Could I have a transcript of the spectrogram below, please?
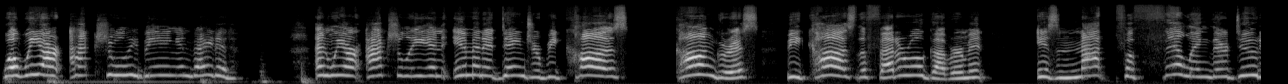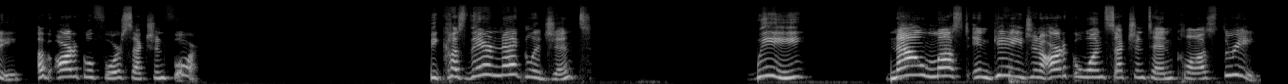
Well, we are actually being invaded. And we are actually in imminent danger because Congress because the federal government is not fulfilling their duty of Article 4, Section 4. Because they're negligent, we must engage in Article 1, Section 10, Clause 3,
